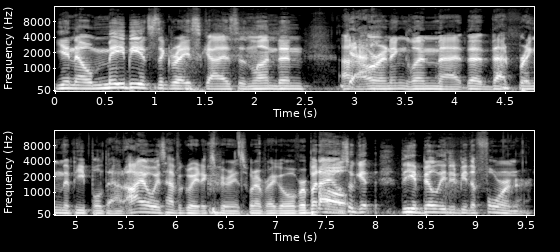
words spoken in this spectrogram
you know, maybe it's the gray skies in London. Uh, Yeah. Or in England that, that that bring the people down. I always have a great experience whenever I go over, but I Oh. also get the ability to be the foreigner.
